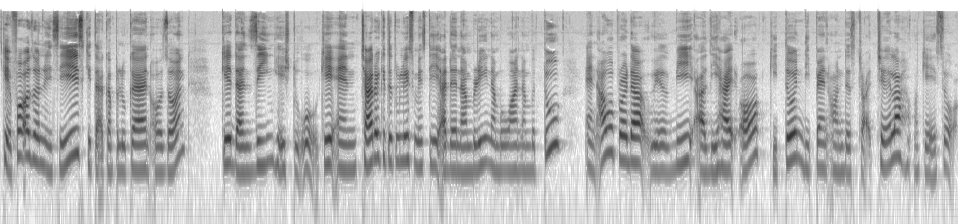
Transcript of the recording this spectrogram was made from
Okay, for ozonolysis, kita akan perlukan ozon okay, dan zinc H2O. Okay, and cara kita tulis mesti ada numbering, number one, number two and our product will be aldehyde or ketone depend on the structure lah. Okay, so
